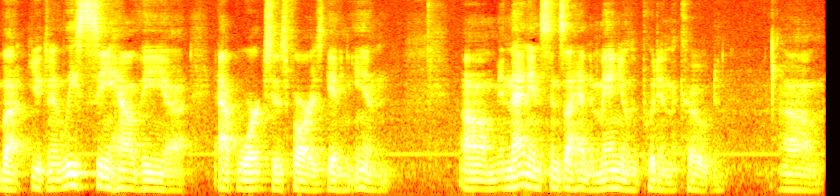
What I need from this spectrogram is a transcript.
but you can at least see how the uh, app works as far as getting in. Um, in that instance, I had to manually put in the code. Um,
